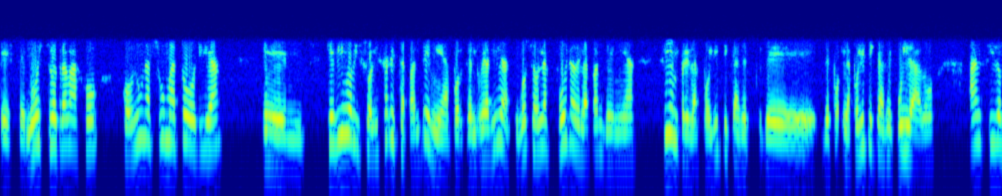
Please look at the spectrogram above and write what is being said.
este, nuestro trabajo con una sumatoria eh, que vino a visualizar esta pandemia, porque en realidad, si vos hablas fuera de la pandemia, siempre las políticas de las políticas de cuidado han sido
